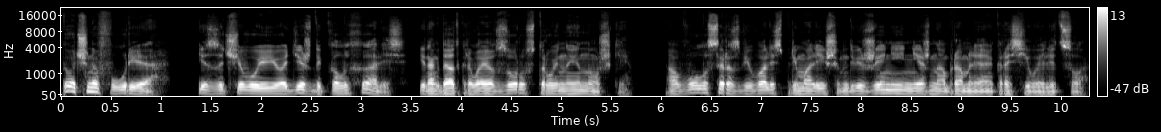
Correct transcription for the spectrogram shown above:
«Точно фурия из-за чего ее одежды колыхались, иногда открывая взору стройные ножки, а волосы развивались при малейшем движении, нежно обрамляя красивое лицо.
